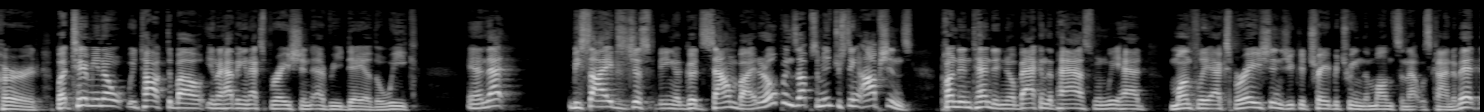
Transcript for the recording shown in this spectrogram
heard. But Tim, you know, we talked about, you know, having an expiration every day of the week. And that, besides just being a good soundbite, it opens up some interesting options, pun intended. You know, back in the past when we had monthly expirations. You could trade between the months, and that was kind of it.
